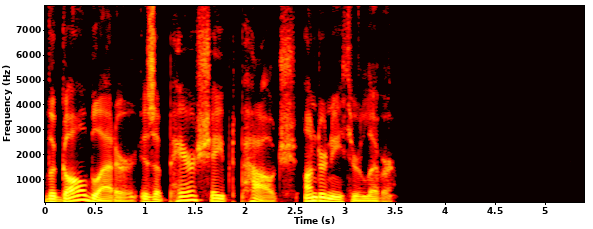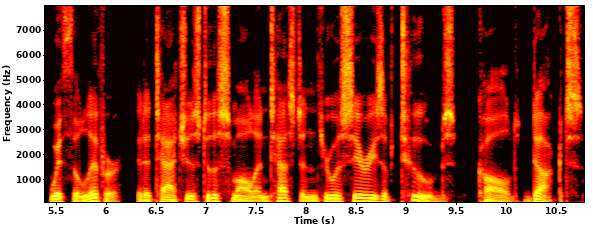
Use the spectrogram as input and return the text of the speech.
The gallbladder is a pear-shaped pouch underneath your liver. With the liver, it attaches to the small intestine through a series of tubes called ducts.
